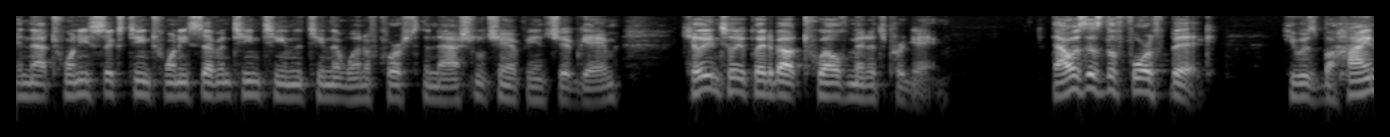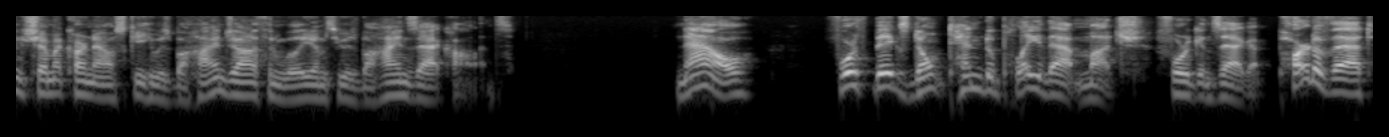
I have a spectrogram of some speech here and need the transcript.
in that 2016 2017 team, the team that went, of course, to the national championship game. Killian Tillie played about 12 minutes per game. That was as the fourth big. He was behind Przemek Karnowski. He was behind Jonathan Williams. He was behind Zach Collins. Now, fourth bigs don't tend to play that much for Gonzaga. Part of that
